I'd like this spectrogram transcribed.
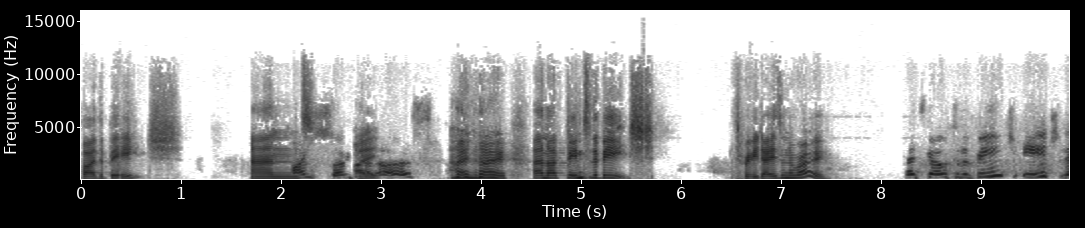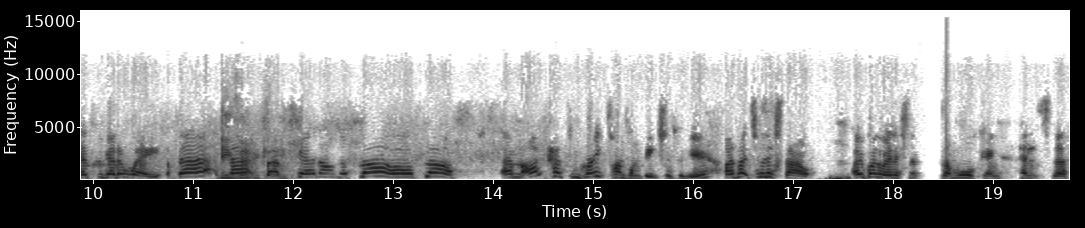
by the beach. And I'm so I- jealous. I know. And I've been to the beach three days in a row. Let's go to the beach, eat, let's go get away. Ba, Exactly. ba, get on the floor, floor. Um, I've had some great times on beaches with you. I'd like to list out. Oh, by the way, listeners, I'm walking, hence the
